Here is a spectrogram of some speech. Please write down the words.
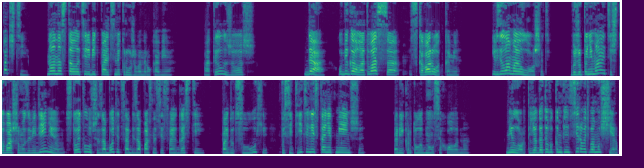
«Почти. Но она стала теребить пальцами кружево на рукаве. А ты лжешь». «Да, убегала от вас со... сковородками. И взяла мою лошадь. Вы же понимаете, что вашему заведению стоит лучше заботиться о безопасности своих гостей. Пойдут слухи, посетителей станет меньше. Рикард улыбнулся холодно. «Милорд, я готова компенсировать вам ущерб.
